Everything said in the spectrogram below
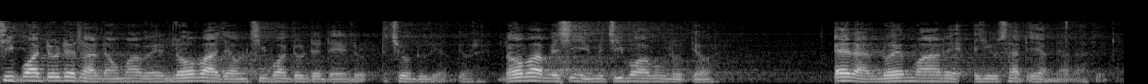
ကြီးပွားတိုးတက်တာတောင်မှပဲလောဘကြောင့်ကြီးပွားတိုးတက်တယ်လို့တချို့လူတွေပြောတယ်လောဘမရှိရင်မကြီးပွားဘူးလို့ပြောတယ်အဲ့ဒါလွဲမှားတဲ့အယူဆတရားများတာဖြစ်တယ်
